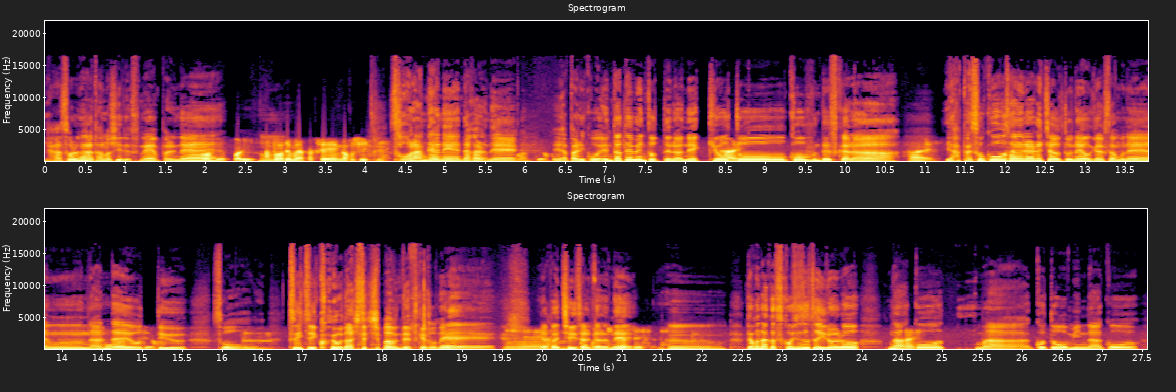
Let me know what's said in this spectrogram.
いやそれなら楽しいですねやっぱりね。やっぱり、うん、あとはでもやっぱ声援が欲しいですね。そうなんだよね。だからねやっぱりこうエンターテインメントっていうのは熱狂と興奮ですから、はい、やっぱりそこを抑えられちゃうとねお客さんもねうんなんだよっていうそう、うん、ついつい声を出してしまうんですけどね、やっぱり注意されたらね、ね、うん、でもなんか少しずついろいろなこう、はい、まあことをみんなこう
